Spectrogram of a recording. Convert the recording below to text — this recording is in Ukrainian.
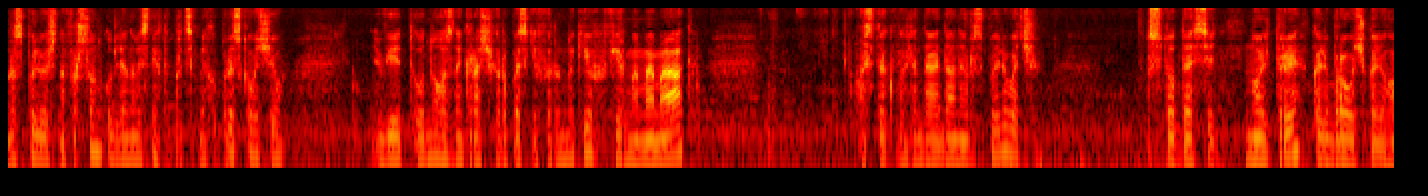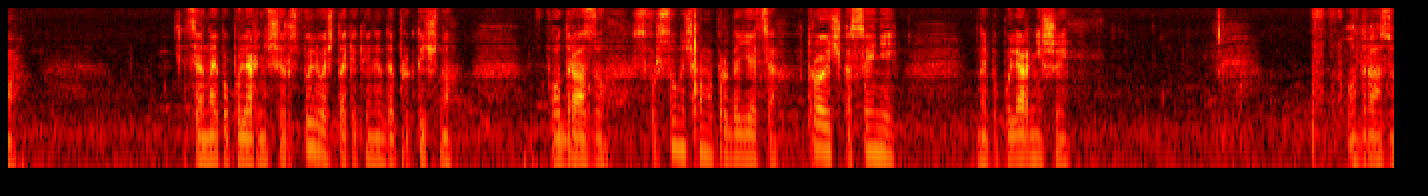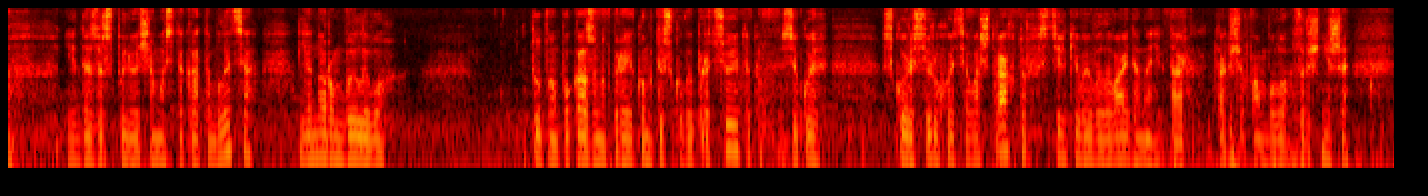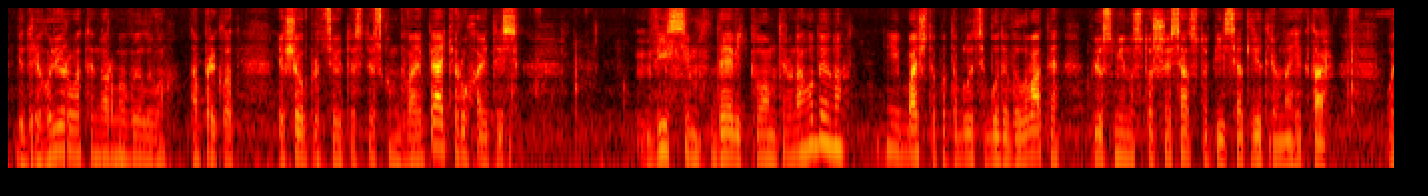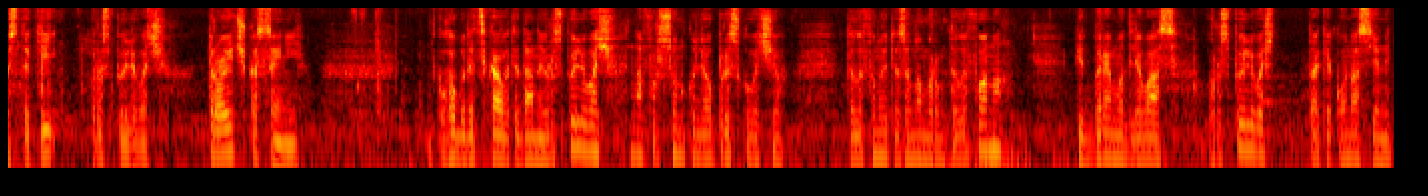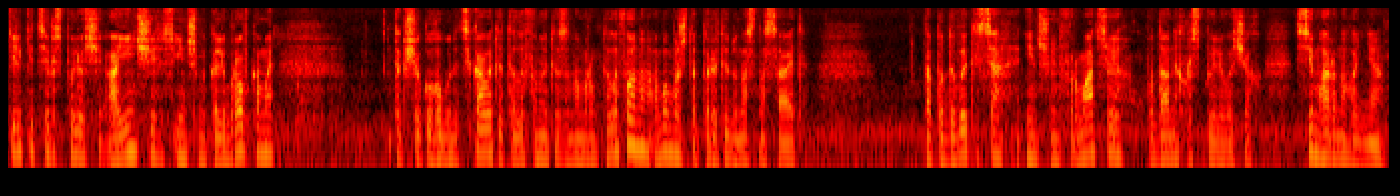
розпилювач на форсунку для навісних та прицепних оприскувачів від одного з найкращих європейських виробників фірми Мемеат. Ось так виглядає даний розпилювач. 110.03, калібровочка його. Це найпопулярніший розпилювач, так як він іде практично одразу з форсуночками продається. Троєчка, синій, найпопулярніший. Одразу йде з розпилювачем ось така таблиця для норм виливу. Тут вам показано, при якому тиску ви працюєте, з якою скоростю рухається ваш трактор, стільки ви виливаєте на гектар. Так, щоб вам було зручніше відрегулювати норми виливу. Наприклад, якщо ви працюєте з тиском 2,5, рухаєтесь 8-9 км на годину, і бачите, по таблиці буде виливати плюс-мінус 160-150 літрів на гектар. Ось такий розпилювач. Троєчка синій. Кого буде цікавити даний розпилювач на форсунку для оприскувачів, телефонуйте за номером телефону. Підберемо для вас розпилювач, так як у нас є не тільки ці розпилювачі, а інші з іншими калібровками. Так що, кого буде цікавити, телефонуйте за номером телефону або можете перейти до нас на сайт та подивитися іншу інформацію по даних розпилювачах. Всім гарного дня!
